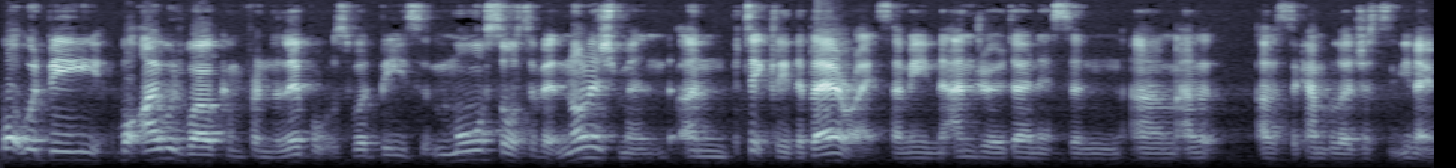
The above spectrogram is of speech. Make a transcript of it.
what would be what I would welcome from the Liberals would be more sort of acknowledgement, and particularly the Blairites. I mean, Andrew Adonis and um, Alastair Campbell are just you know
